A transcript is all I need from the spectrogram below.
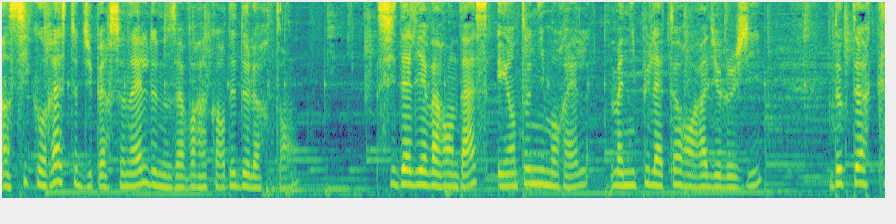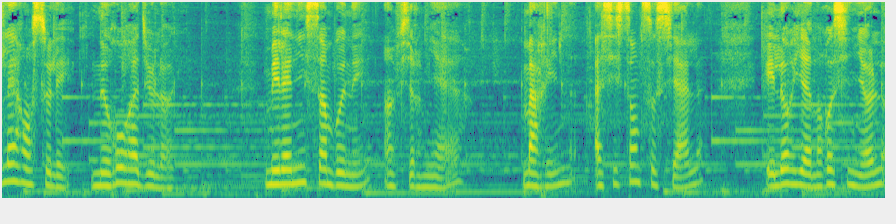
ainsi qu'au reste du personnel de nous avoir accordé de leur temps. Sidalia Varandas et Anthony Morel, manipulateurs en radiologie, Docteur Claire Ancelet, neuroradiologue, Mélanie Saint-Bonnet, infirmière, Marine, assistante sociale, et Lauriane Rossignol,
